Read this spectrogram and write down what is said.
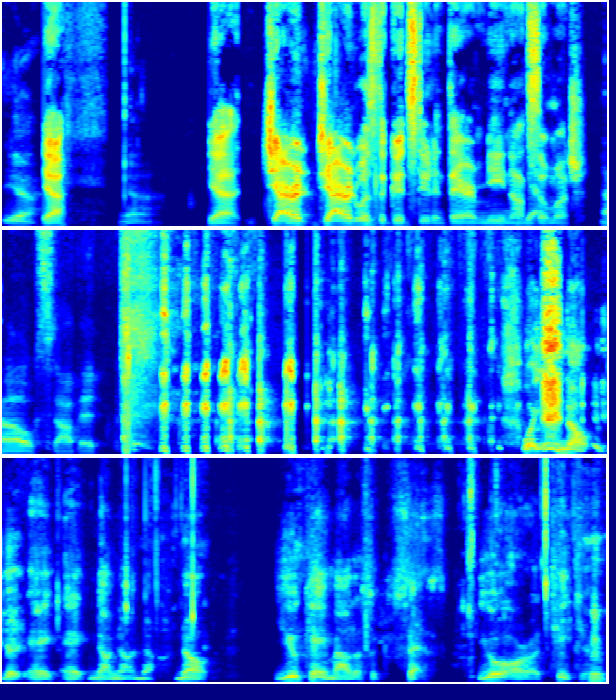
Yeah. Yeah. Yeah. Yeah, Jared. Jared was the good student there. Me, not Yeah. so much. oh, stop it. Well, no, look, hey, hey, no, no, no, no. You came out a success. You are a teacher. Mhm.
